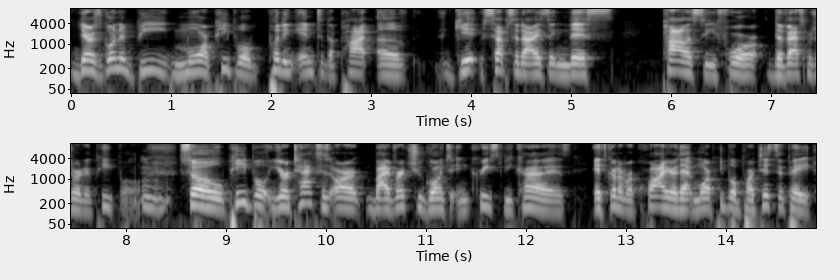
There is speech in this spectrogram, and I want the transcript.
there's going to be more people putting into the pot of get subsidizing this policy for the vast majority of people. So people your taxes are by virtue going to increase because it's going to require that more people participate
